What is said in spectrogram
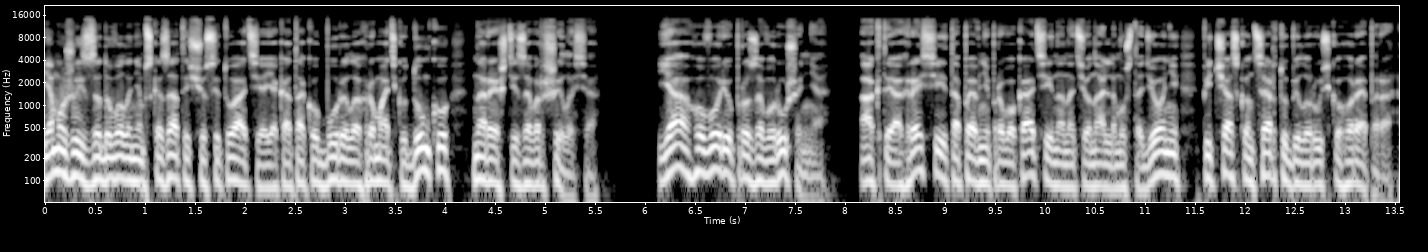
Я можу із задоволенням сказати, що ситуація, яка так обурила громадську думку, нарешті завершилася. Я говорю про заворушення, акти агресії та певні провокації на національному стадіоні під час концерту білоруського репера.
